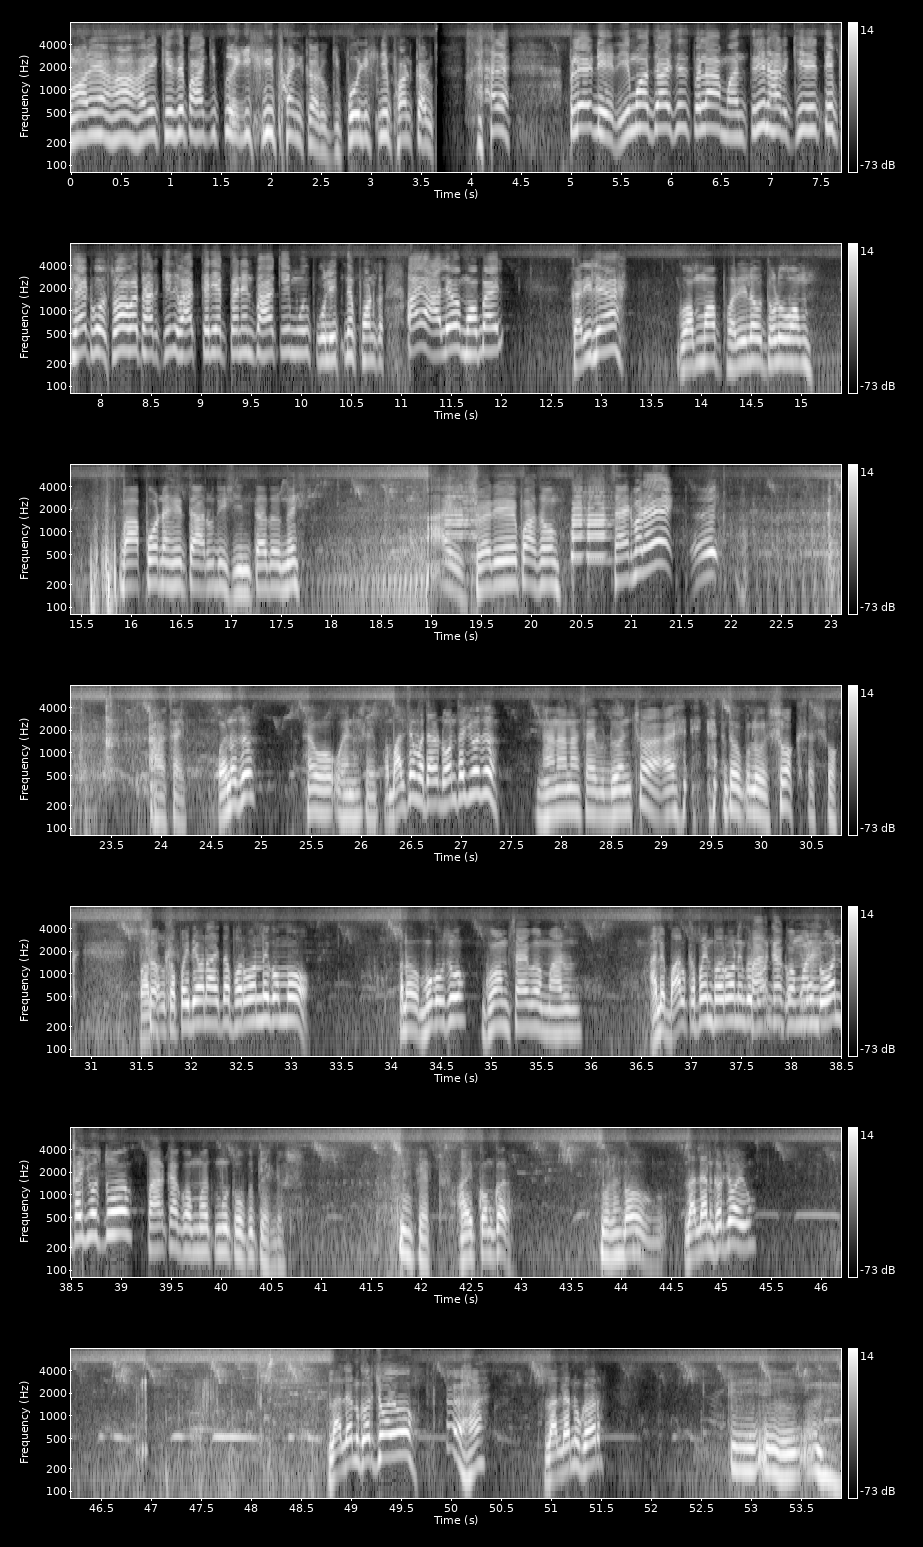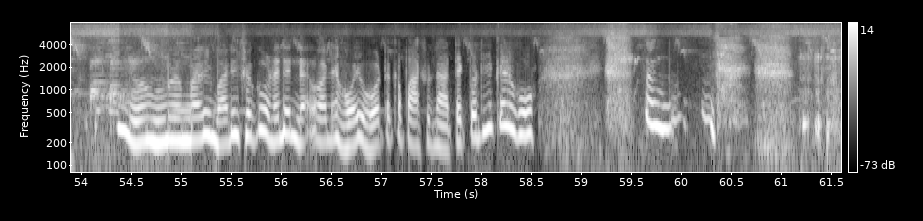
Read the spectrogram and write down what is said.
મારે હા હરે કે છે પાકી પોલીસની ફોન કરું કે પોલીસની ફોન કરું. અરે પેલે ડેરીમાં જાય છે પેલા મંત્રીને હરખી રીતે ફ્લેટ ઓછો આવત હરખી વાત કરી શકતા નહીં પાકી હું પોલીસને ફોન કરું. આ હાલ્યો મોબાઈલ કરી લે ગામમાં ફરી લઉં થોડું આમ. બાપો નહીં તારું દી ચિંતા તો નહીં. આ ઈશ્વરી પાછો સાહેબ સાઈડમાં રે હા સાહેબ. કોઈનો છે? હા ઓ સાહેબ. માલ છે વધારે ડોન થઈ ગયો છે? ના ના ના સાહેબ ડોન છો આ તો પેલું શોખ છે શોખ. બાલ કપાઈ દેવાના આ ફરવાનું નહીં ગમો. અને હું કહું છું ગોમ સાહેબ મારું. એટલે બાલ કપાઈને ફરવાનું. પારકા ગોમત ડોન થઈ ગયો તું? પારકા ગોમત હું ટોપી પહેર્યો છું નહીં પહેરતો હા એક કોમ કર. બોલો. લાલિયાનું ઘર જો આવ્યું લાલિયાનું ઘર જો આવ્યું હા. લાલ્યાનું ઘર? મારી મારી શકું અને હોય સો ટકા પાછું નાટક તો નહીં કર્યું હો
